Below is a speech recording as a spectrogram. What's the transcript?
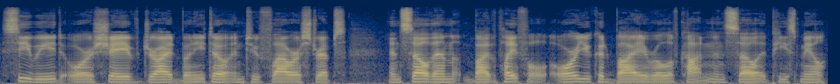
seaweed or shave dried bonito into flour strips and sell them by the plateful. Or you could buy a roll of cotton and sell it piecemeal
